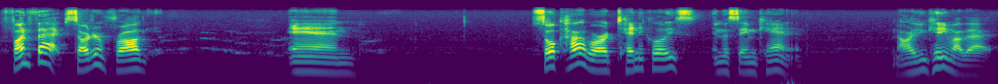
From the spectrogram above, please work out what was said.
Fun fact, Sergeant Frog and Soul Calibur are technically in the same canon. Not even kidding about that.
